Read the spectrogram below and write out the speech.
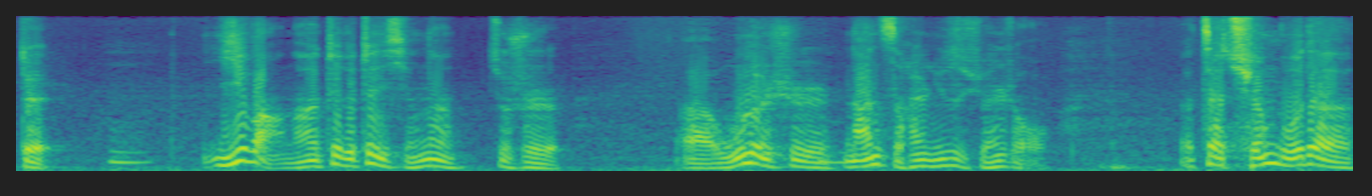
对，嗯。以往呢，这个阵型呢，就是，呃，无论是男子还是女子选手，呃，在全国的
